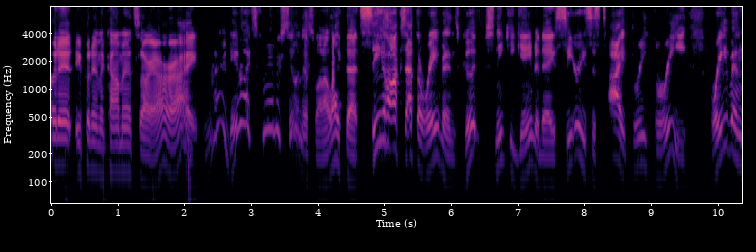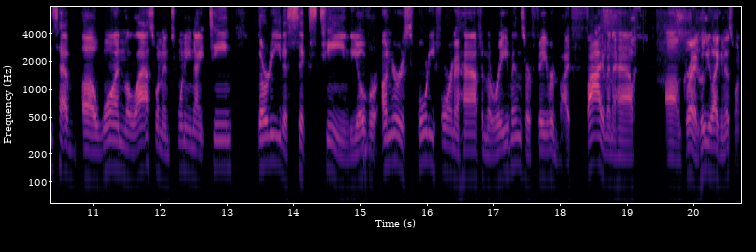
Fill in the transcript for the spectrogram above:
Put it. He put it in the comments. Sorry. All right. All right. Dave likes Commanders too in this one. I like that. Seahawks at the Ravens. Good sneaky game today. Series is tied three three. Ravens have uh, won the last one in 2019. 30 to 16. The over under is 44 and a half, and the Ravens are favored by five and a half. Um, Greg, who you liking this one?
